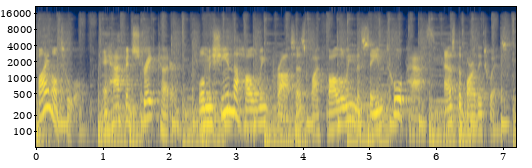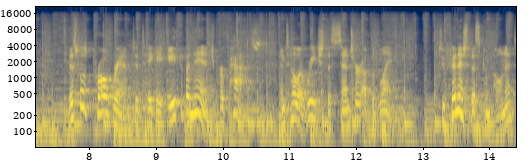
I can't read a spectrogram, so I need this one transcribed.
Final tool, a half-inch straight cutter, will machine the hollowing process by following the same tool paths as the barley twist. This was programmed to take an eighth of an inch per pass until it reached the center of the blank. To finish this component,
